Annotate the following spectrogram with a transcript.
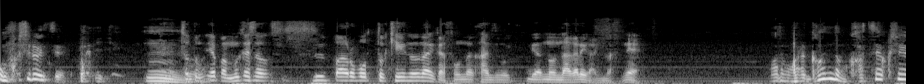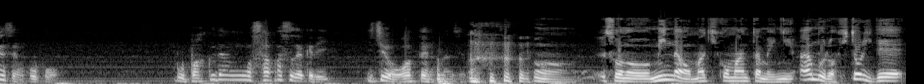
面白いですよ、やっぱり。うん。ちょっとやっぱ昔のスーパーロボット系のなんかそんな感じのの流れがありますね。まあでもあれガンダム活躍しないですよ、ここ。もう爆弾を探すだけで一話終わったような感じで。うん。その、みんなを巻き込まんために、アムロ一人で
